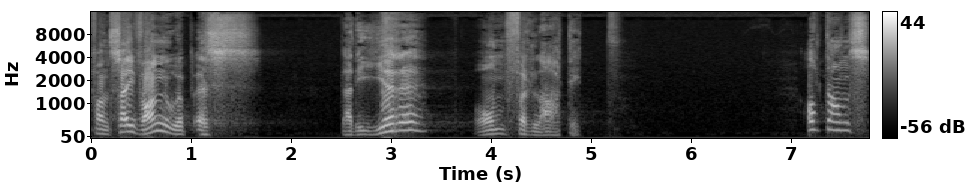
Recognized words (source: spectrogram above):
van sy wanhoop is dat die Here hom verlaat het. Altans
